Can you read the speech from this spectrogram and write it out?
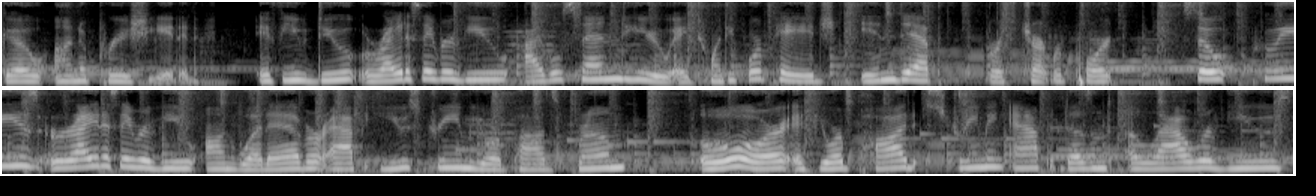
go unappreciated. If you do write us a review, I will send you a 24 page, in depth birth chart report. So please write us a review on whatever app you stream your pods from. Or if your pod streaming app doesn't allow reviews,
